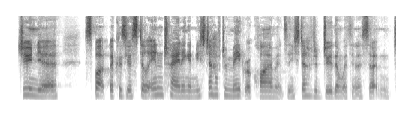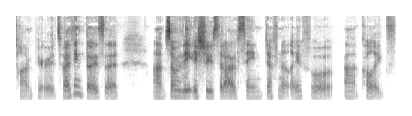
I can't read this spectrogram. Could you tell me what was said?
junior spot because you're still in training and you still have to meet requirements and you still have to do them within a certain time period. So i think those are um, some of the issues that i've seen definitely for uh, colleagues.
